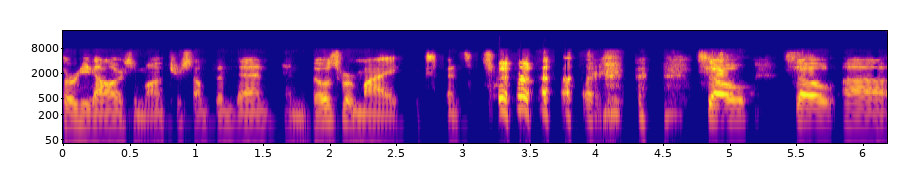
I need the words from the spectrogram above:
thirty dollars a month or something then, and those were my expenses. so, so uh,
